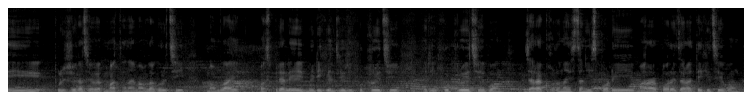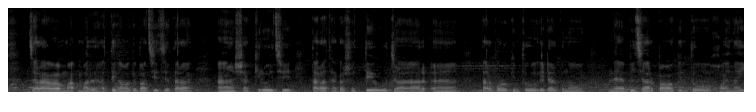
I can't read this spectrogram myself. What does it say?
এই পুলিশের কাছে থানায় মামলা করেছি। মামলায় হসপিটালে মেডিকেল যে রিপোর্ট রয়েছে রিপোর্ট রয়েছে এবং যারা ঘটনাস্থানে স্পটে মারার পরে যারা দেখেছে এবং যারা মারের হাত থেকে আমাকে বাঁচিয়েছে, তারা সাক্ষী রয়েছে। তারা থাকা সত্ত্বেও যার তারপরও কিন্তু এটার কোনো বিচার পাওয়া কিন্তু হয় নাই।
